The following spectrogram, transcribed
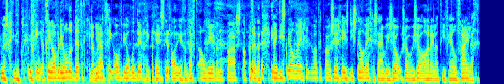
Dan schiet het... Het, ging, het ging over die 130 kilometer. Ja, het ging over die 130. Ik eh, zit al in gedachten alweer een paar stappen verder. Nee, die snelwegen, wat ik wou zeggen is... die snelwegen zijn zo, sowieso al relatief heel veilig.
